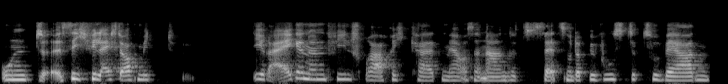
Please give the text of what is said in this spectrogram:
und sich vielleicht auch mit ihrer eigenen Vielsprachigkeit mehr auseinanderzusetzen oder bewusster zu werden.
